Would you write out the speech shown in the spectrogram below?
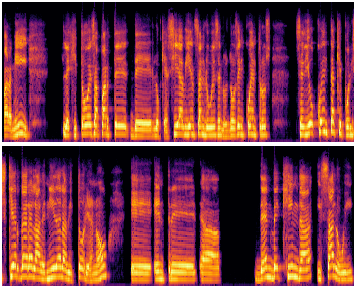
para mí, le quitó esa parte de lo que hacía bien San Luis en los dos encuentros, se dio cuenta que por izquierda era la avenida La Victoria, ¿no? Eh, entre uh, Denbe, Kinda y Salowy,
